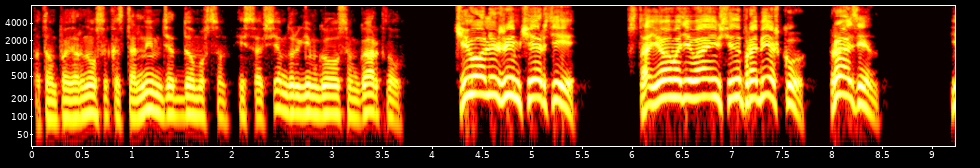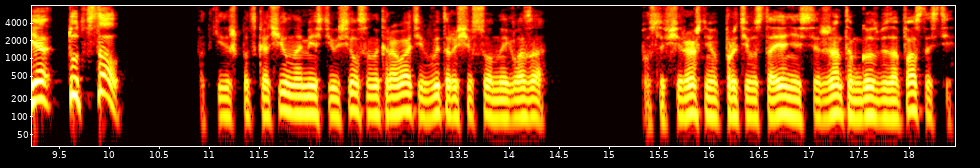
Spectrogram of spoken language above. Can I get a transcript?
Потом повернулся к остальным детдомовцам и совсем другим голосом гаркнул. «Чего лежим, черти? Встаем, одеваемся на пробежку! Разин! Я тут встал!» Подкидыш подскочил на месте и уселся на кровати, вытаращив сонные глаза. После вчерашнего противостояния с сержантом госбезопасности,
